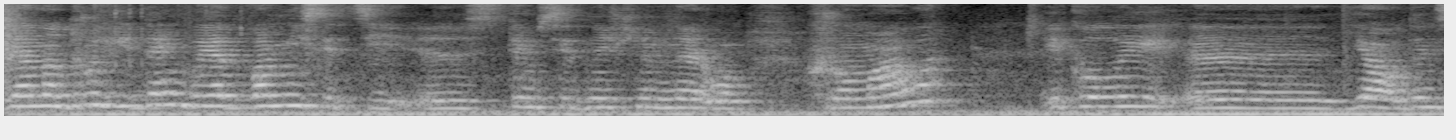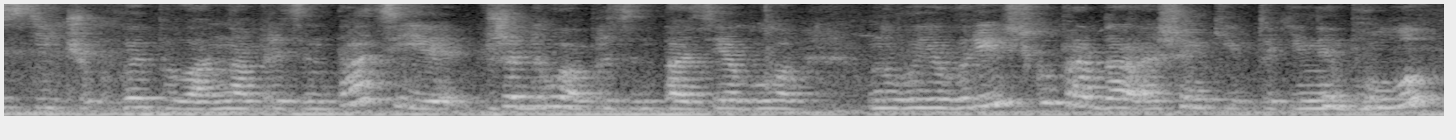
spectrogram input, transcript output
Я на другий день, бо я два місяці е, з тим сідничним нервом хромала. І коли е, я один стічок випила на презентації, вже друга презентація була в Новояворівську, правда, шинків тоді не було.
